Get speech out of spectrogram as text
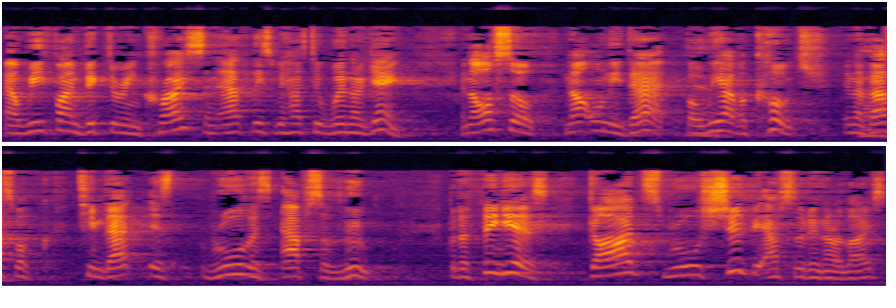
And we find victory in Christ, and athletes, we have to win our game. And also, not only that, but we have a coach in a Uh-huh. basketball team that is rule is absolute. But the thing is, God's rule should be absolute in our lives,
